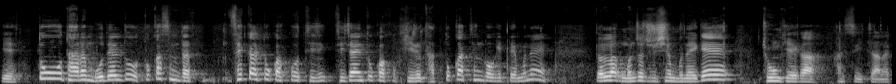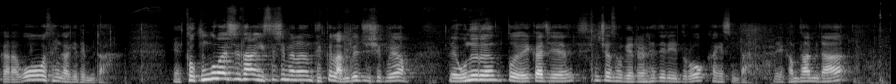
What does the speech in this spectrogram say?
예, 또 다른 모델도 똑같습니다. 색깔 똑같고 디, 디자인 똑같고 기능 다 똑같은 거기 때문에 연락 먼저 주시는 분에게 좋은 기회가 갈 수 있지 않을까라고 생각이 됩니다. 예, 더 궁금하신 사항 있으시면 댓글 남겨주시고요. 네, 오늘은 또 여기까지 실제 소개를 해드리도록 하겠습니다. 네, 감사합니다.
